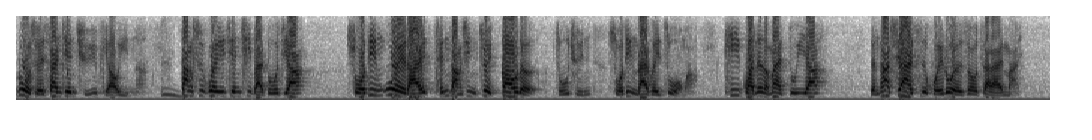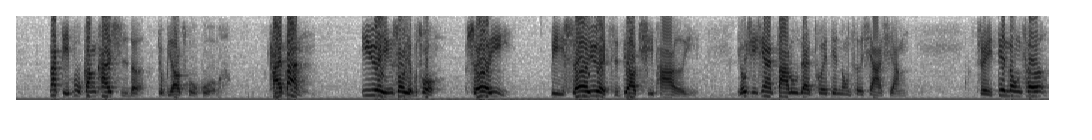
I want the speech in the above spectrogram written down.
弱水三千取一瓢饮啊。上市会一千七百多家，锁定未来成长性最高的族群，锁定来回做嘛。K 管那种卖堆呀，等它下一次回落的时候再来买。那底部刚开始的就不要错过嘛。台办一月营收也不错，十二亿，比十二月只掉七趴而已。尤其现在大陆在推电动车下乡，所以电动车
